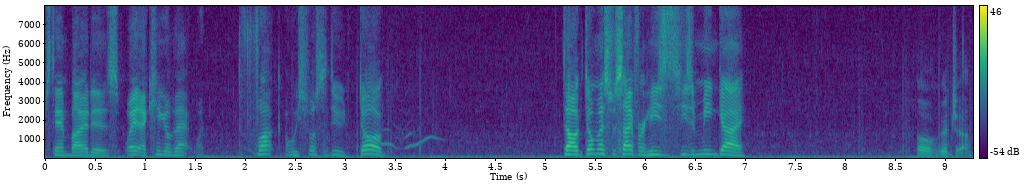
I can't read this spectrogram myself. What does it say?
Standby it is. Wait, I can't go back. What the fuck are we supposed to do? Dog. Dog, don't mess with Seifer. He's he's a mean guy. Oh, good job.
